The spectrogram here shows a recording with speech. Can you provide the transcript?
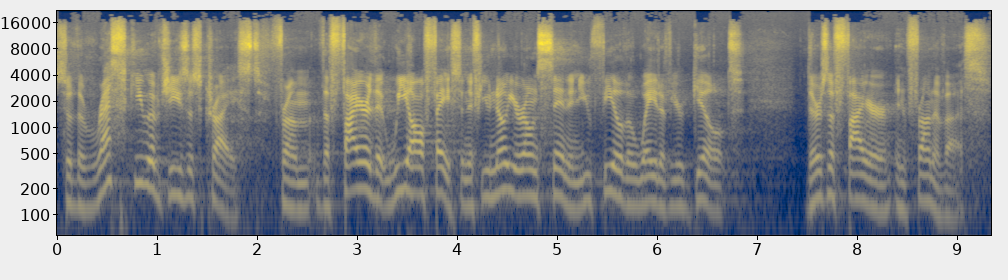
So, the rescue of Jesus Christ from the fire that we all face, and if you know your own sin and you feel the weight of your guilt, there's a fire in front of us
